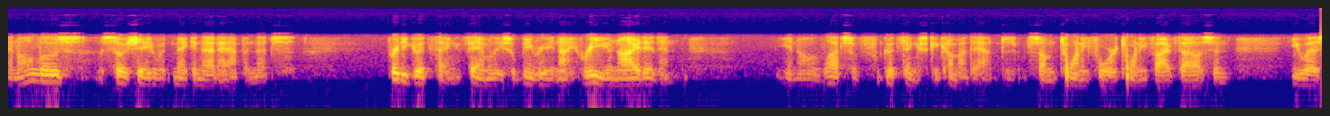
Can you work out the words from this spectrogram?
and all those associated with making that happen. That's a pretty good thing. Families will be reunited and you know, lots of good things can come of that. Some 24, 25,000 U.S.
